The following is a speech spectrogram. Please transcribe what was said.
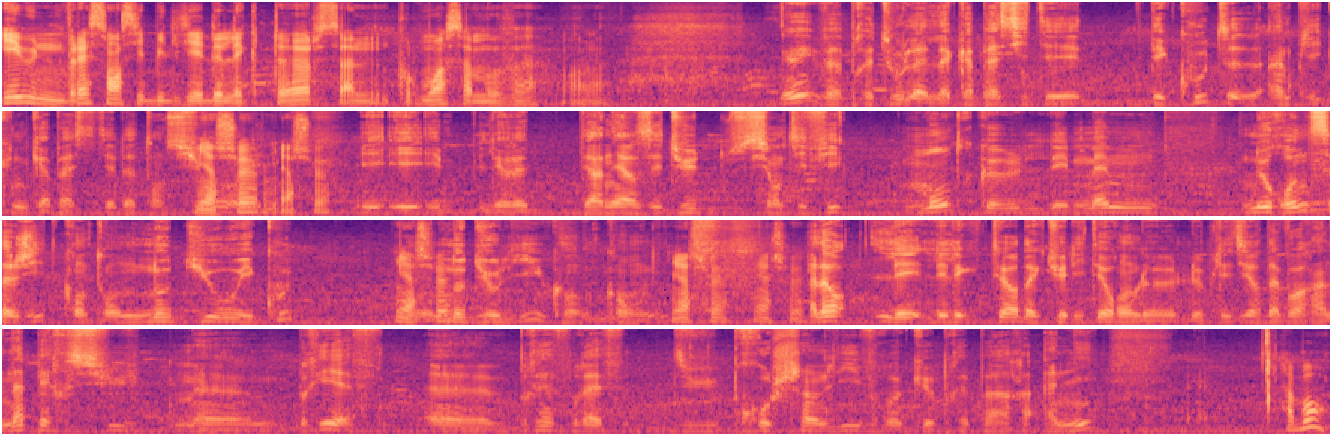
ait une vraie sensibilité de lecteur, ça, pour moi ça me va. Voilà. Oui, après tout, la, la capacité d'écoute implique une capacité d'attention. Bien sûr, bien sûr. Et, et, les dernières études scientifiques montrent que les mêmes neurones s'agitent quand on audio écoute. Bien sûr. On audio lit quand, on lit. Bien sûr, bien sûr. Alors, les, les lecteurs d'actualité auront le, le plaisir d'avoir un aperçu euh, bref, euh, bref, bref, du prochain livre que prépare Annie. Ah bon?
